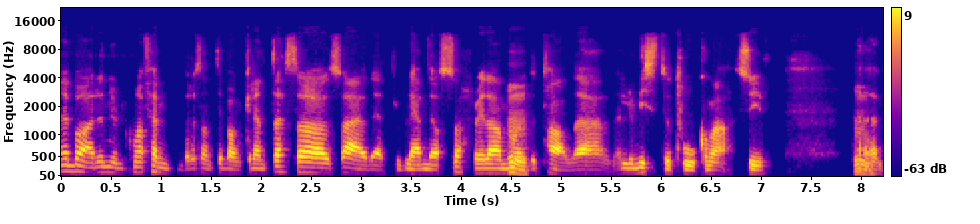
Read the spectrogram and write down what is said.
med bare 0,15% i bankrente, så, så er jo det et problem, det også. fordi da må Mm. du betale Eller du mister 2,7 Mm.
